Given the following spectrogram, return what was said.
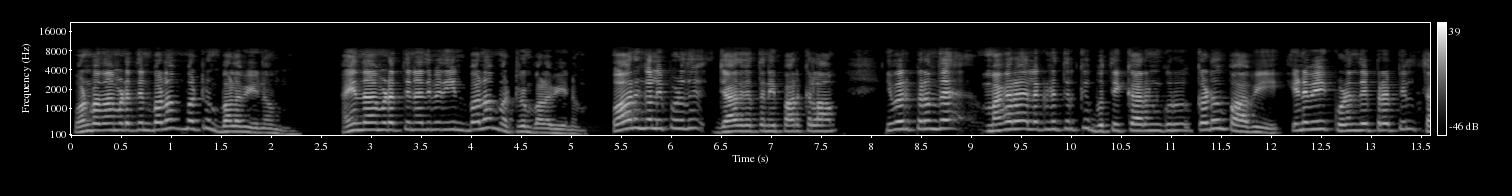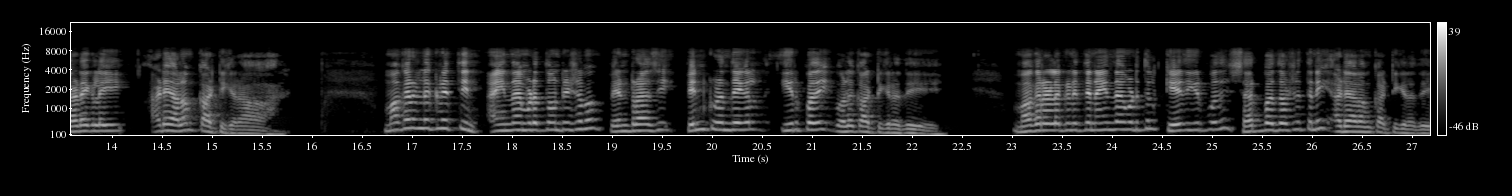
ஒன்பதாம் இடத்தின் பலம் மற்றும் பலவீனம். ஐந்தாம் இடத்தின் அதிபதியின் பலம் மற்றும் பலவீனம். வாருங்கள் இப்பொழுது ஜாதகத்தினை பார்க்கலாம். இவர் பிறந்த மகர லக்னத்திற்கு புத்திக்காரன் குரு கடும் பாவி. எனவே குழந்தை பிறப்பில் தடைகளை அடையாளம் காட்டுகிறார். மகர லக்னத்தின் ஐந்தாம் இடத்தோன் ரிஷபம் பெண் ராசி பெண் குழந்தைகள் இருப்பதை வலுக்காட்டுகிறது. மகர லக்னத்தின் ஐந்தாம் இடத்தில் கேது இருப்பது சர்பதோஷத்தினை அடையாளம் காட்டுகிறது.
